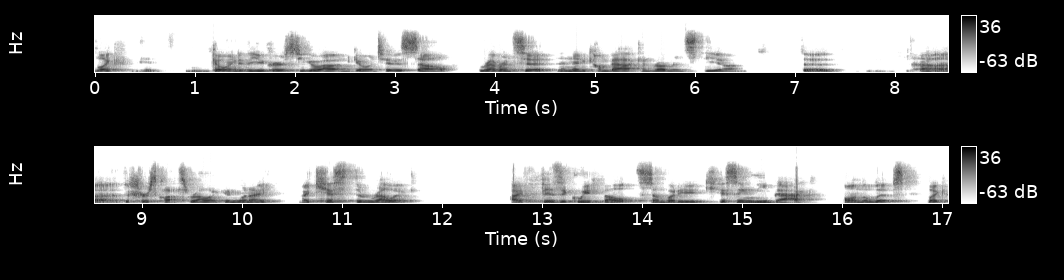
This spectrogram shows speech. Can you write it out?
like going to the Eucharist, you go out and go into his cell, reverence it, and then come back and reverence the um, the uh, the first class relic. And when I I kissed the relic, I physically felt somebody kissing me back on the lips, like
